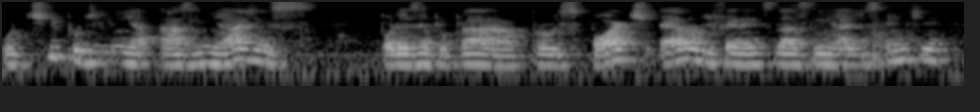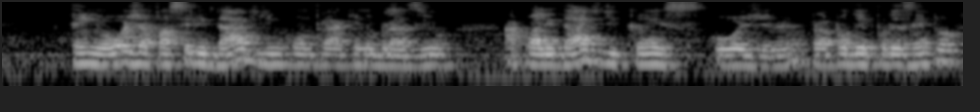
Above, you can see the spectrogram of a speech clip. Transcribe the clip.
o tipo de linha, as linhagens por exemplo, para o esporte, eram diferentes das linhagens que a gente tem hoje, a facilidade de encontrar aqui no Brasil, a qualidade de cães hoje, né? Para poder, por exemplo,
